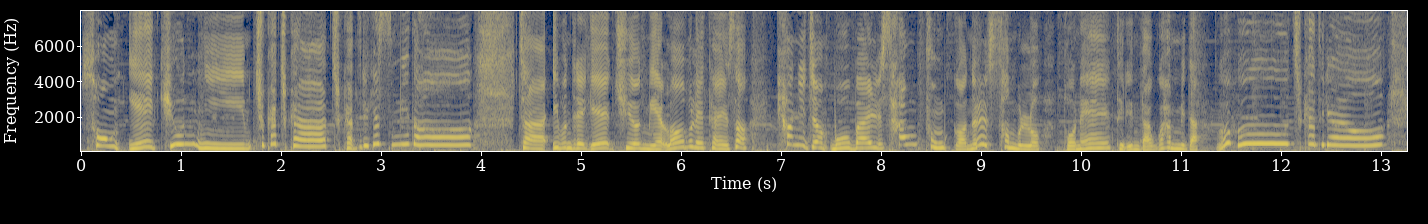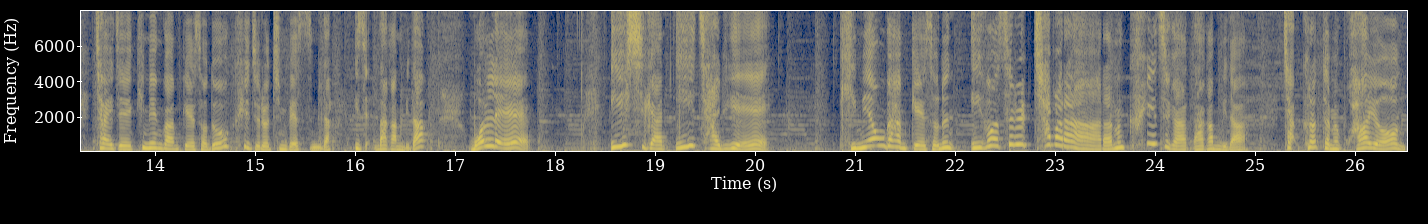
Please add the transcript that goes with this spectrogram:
송예균님, 축하, 축하, 축하드리겠습니다. 자, 이분들에게 주현미의 러브레터에서 편의점 모바일 상품권을 선물로 보내드린다고 합니다. 우후, 축하드려요. 자, 이제 김현과 함께해서도 퀴즈를 준비했습니다. 이제 나갑니다. 원래 이 시간, 이 자리에 김혜영과 함께해서는 이것을 잡아라 라는 퀴즈가 나갑니다. 자, 그렇다면 과연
